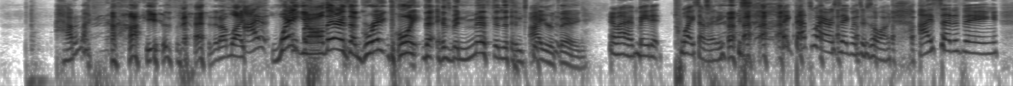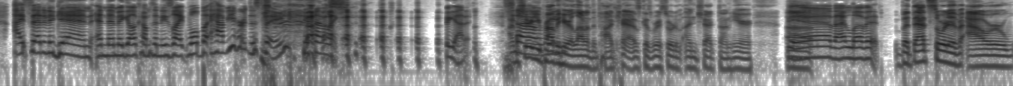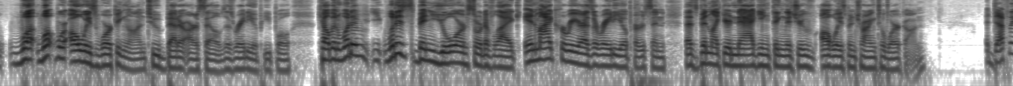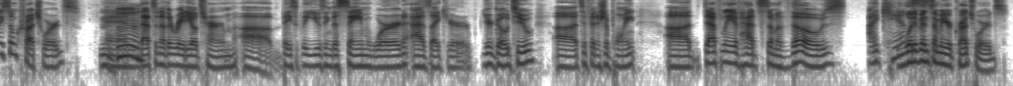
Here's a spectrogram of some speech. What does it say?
how did I not hear that? And I'm like, I wait, y'all, there is a great point that has been missed in this entire thing. and I have made it twice already. like that's why our segments are so long. I said a thing, I said it again, and then Miguel comes in and he's like, Well, but have you heard this thing? And I'm like, We got it. I'm sure you probably we- hear a lot on the podcast because we're sort of unchecked on here. Uh, Yeah, I love it. but that's sort of our what what we're always working on to better ourselves as radio people. Kelvin, what have what has been your sort of like in my career as a radio person that's been like your nagging thing that you've always been trying to work on? Definitely some crutch words. Mm. And Mm. that's another radio term, uh, basically using the same word as like your your go-to uh, to finish a point. Uh, definitely have had some of those. I can't. What have been some of your crutch words?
